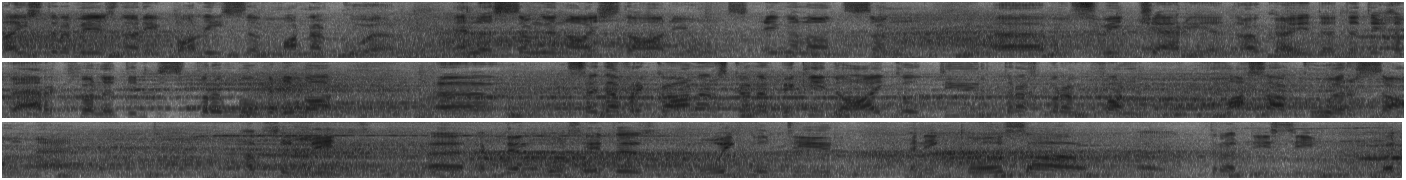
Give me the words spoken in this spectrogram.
Luister mense na die Wallie se mannekoor en hulle sing in daai stadions. Engeland sing um Sweet Chariot. Okay, dit het nie gewerk vir hulle teen die Springbokke nie, maar uh Suid-Afrikaners kan 'n bietjie daai kultuur terugbring van massa koorsang, né? Absoluut. Uh ek dink ons het 'n mooi kultuur in die Khoisa uh, tradisie wat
